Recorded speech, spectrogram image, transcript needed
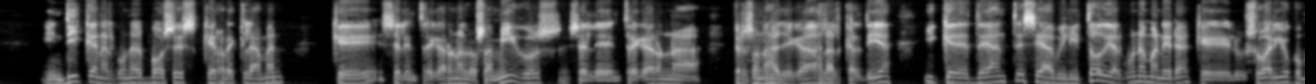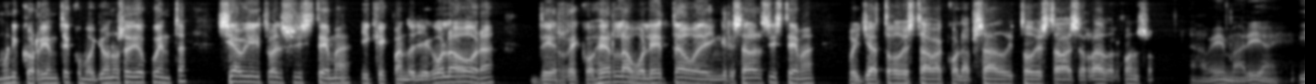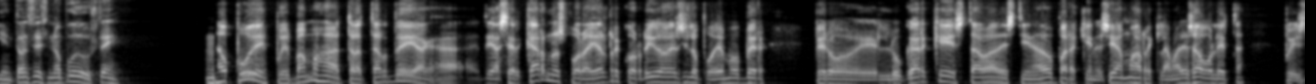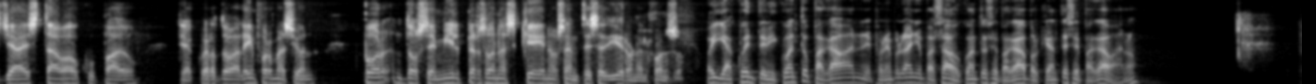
Indican algunas voces que reclaman que se le entregaron a los amigos, se le entregaron a personas allegadas a la alcaldía y que desde antes se habilitó de alguna manera que el usuario común y corriente, como yo no se dio cuenta, se habilitó el sistema y que cuando llegó la hora de recoger la boleta o de ingresar al sistema, pues ya todo estaba colapsado y todo estaba cerrado, Alfonso. A ver, María. ¿Y entonces no pudo usted? No pude, pues vamos a tratar de, acercarnos por ahí al recorrido a ver si lo podemos ver. Pero el lugar que estaba destinado para quienes íbamos a reclamar esa boleta, pues ya estaba ocupado, de acuerdo a la información, por 12 mil personas que nos antecedieron, Alfonso. Oiga, cuénteme, ¿cuánto pagaban, por ejemplo, el año pasado? ¿Cuánto se pagaba? Porque antes se pagaba, ¿no?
